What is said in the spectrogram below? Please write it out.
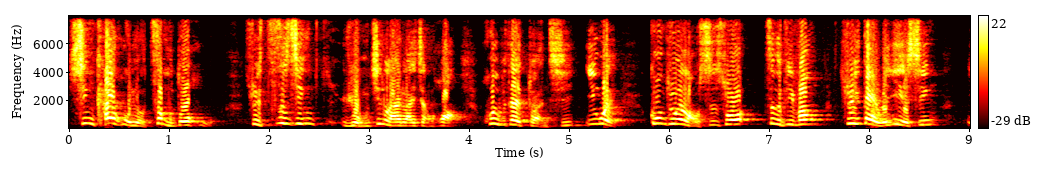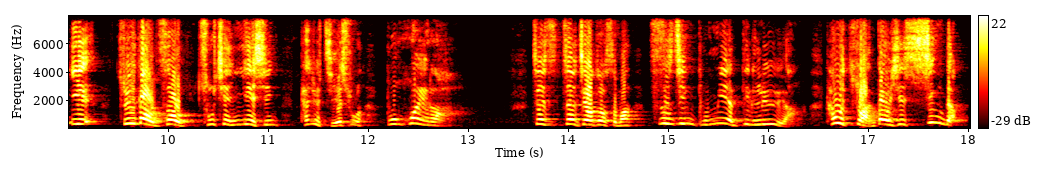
新开户有这么多户，所以资金涌进来来讲的话，会不会在短期？因为工作人员老师说，这个地方追到了叶星叶。追到之后出现夜星，它就结束了，不会啦。这这叫做什么？资金不灭定律啊！它会转到一些新的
